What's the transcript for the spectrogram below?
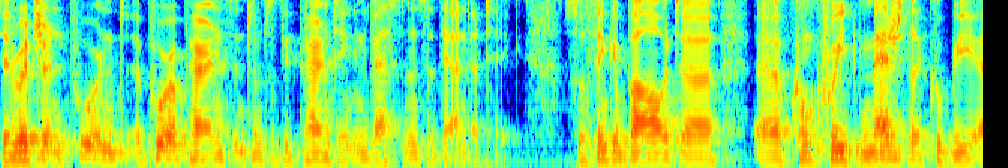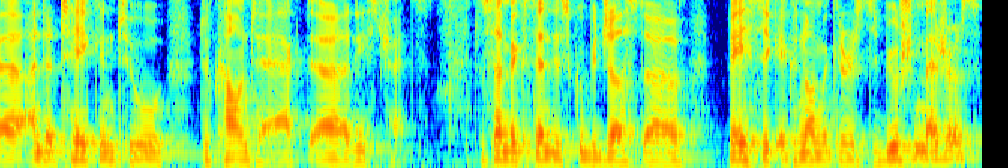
richer and poor and, uh, poorer parents in terms of the parenting investments that they undertake. So think about uh, uh, concrete measures that could be undertaken to, to counteract these trends. To some extent, this could be just uh, basic economic redistribution measures,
